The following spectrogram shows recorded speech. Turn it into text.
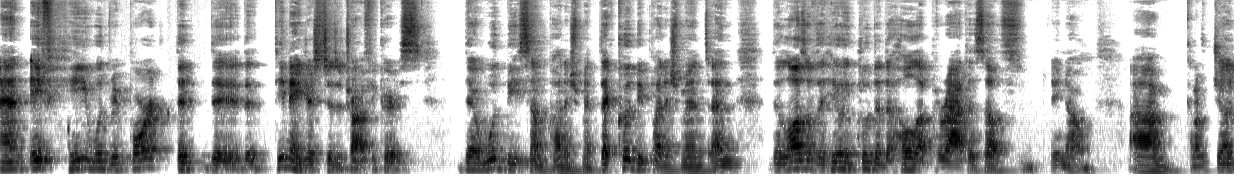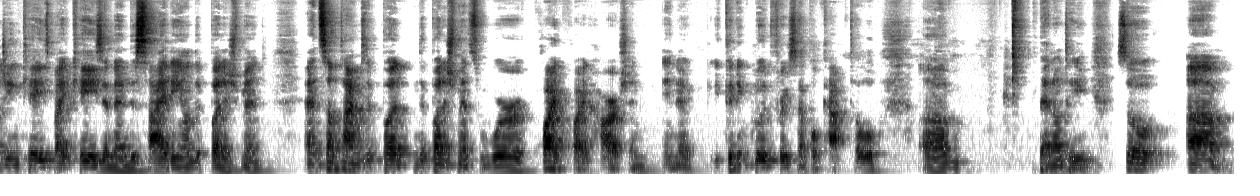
and if he would report the, the, the teenagers to the traffickers there would be some punishment there could be punishment and the laws of the hill included the whole apparatus of you know um, kind of judging case by case and then deciding on the punishment and sometimes the, the punishments were quite quite harsh and you know it could include for example capital um, penalty. So um,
